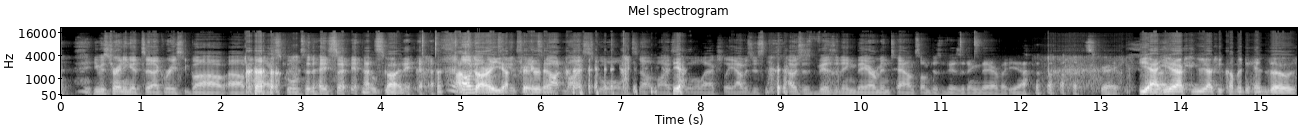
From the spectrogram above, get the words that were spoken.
he was training at uh, Gracie Barra um, at my school today. So yeah, oh, God. Yeah. I'm oh, sorry. No, it's, it's, it's not my school. It's not my Yeah. school actually. I was just I was just visiting there. I'm in town, so I'm just visiting there. But yeah, that's great. Yeah, he actually he would actually come into Henzo's.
